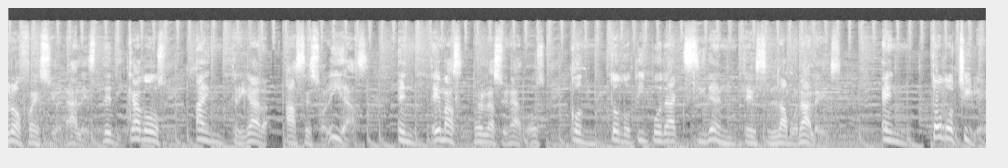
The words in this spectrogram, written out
profesionales dedicados a entregar asesorías en temas relacionados con todo tipo de accidentes laborales en todo Chile,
